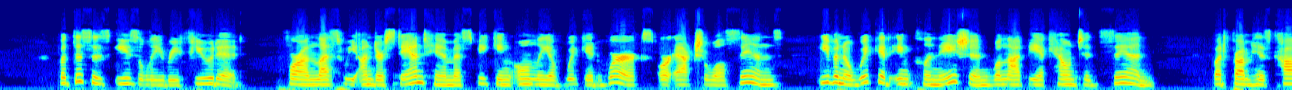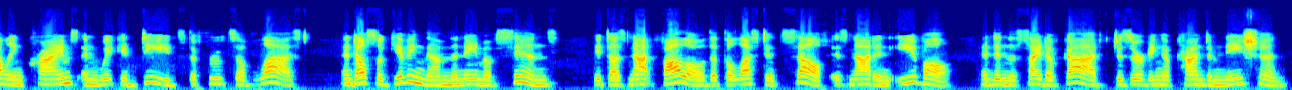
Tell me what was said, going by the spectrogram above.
But this is easily refuted. For unless we understand him as speaking only of wicked works, or actual sins, even a wicked inclination will not be accounted sin; but from his calling crimes and wicked deeds the fruits of lust, and also giving them the name of sins, it does not follow that the lust itself is not an evil, and in the sight of God deserving of condemnation.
